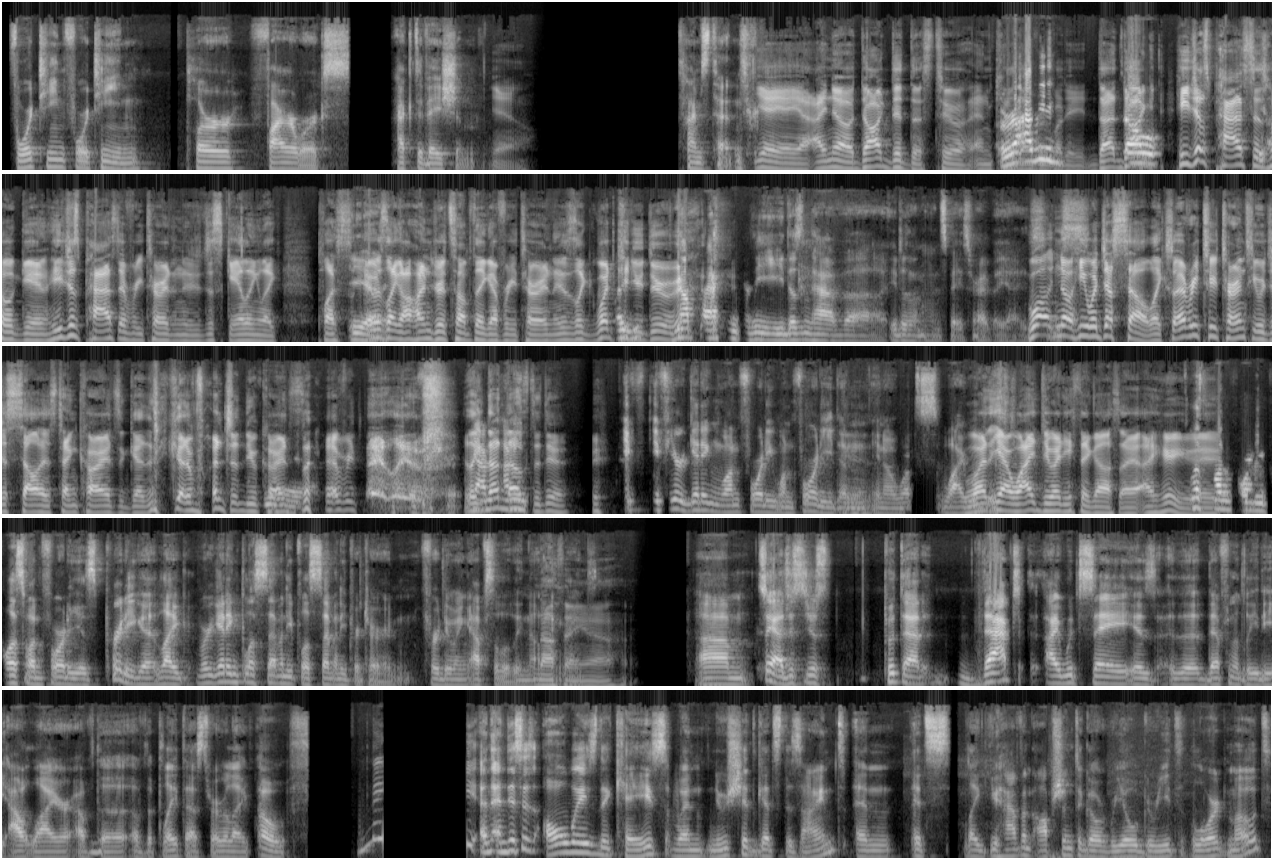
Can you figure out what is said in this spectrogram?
14 14 per fireworks activation. Yeah. Times 10 yeah yeah yeah. I know. Dog did this too and killed I everybody. Mean, that dog so, he just passed his yeah. whole game. He just passed every turn and he was just scaling like plus yeah. it was like a hundred something every turn. It was like what like, can you do? not passing because he, he, doesn't have uh he doesn't have space right? But yeah well no he would just sell. Like so every two turns he would just sell his 10 cards and get get a bunch of new cards. yeah, every like, like nothing I mean, else to do if if you're getting 140 140 then you know what's why what yeah why do anything else? I i hear you. Plus 140 plus 140 is pretty good. Like we're getting plus 70 plus 70 per turn for doing absolutely nothing nothing yeah. Um so yeah just just put that that i would say is the definitely the outlier of the of the playtest where we're like oh maybe and and this is always the case when new shit gets designed and it's like you have an option to go real greed lord mode.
